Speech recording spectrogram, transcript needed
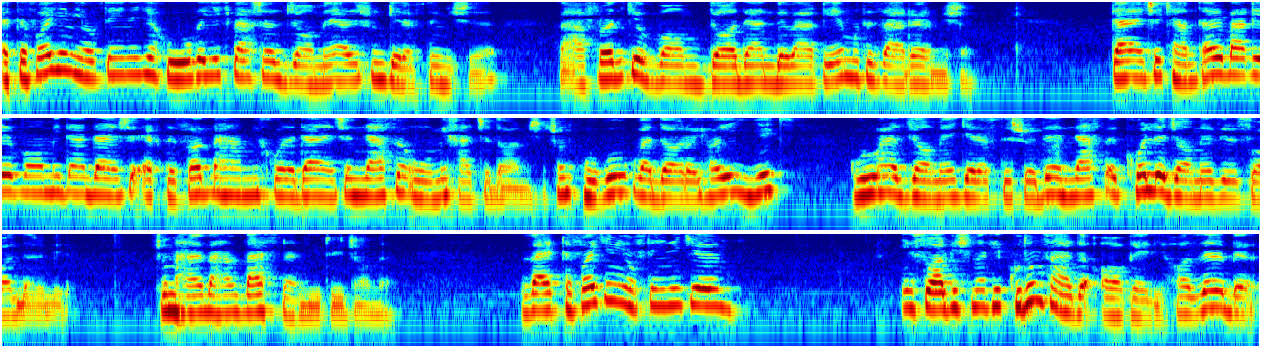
اتفاقی که میفته اینه که حقوق یک بخش از جامعه ازشون گرفته میشه و افرادی که وام دادن به بقیه متضرر میشه. در اینچه کمتر بقیه وام میدن در اینچه اقتصاد به هم می‌خوره در اینچه نفع عمومی خدشه دار میشه. چون حقوق و دارایی های یک گروه از جامعه گرفته شده نفع کل جامعه زیر سوال داره میره. چون همه به هم وصلن دیگه توی جامعه. و اتفاقی که میفته اینه که این سوال پیش میاد که کدوم فرد عاقلی حاضر به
